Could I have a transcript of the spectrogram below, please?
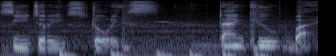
CGRI stories. Thank you. Bye.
